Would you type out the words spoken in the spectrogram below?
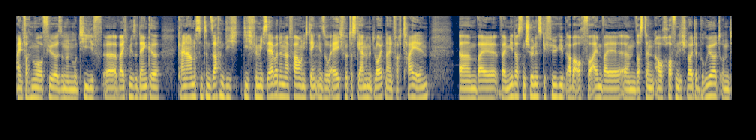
einfach nur für so ein Motiv, äh, weil ich mir so denke, keine Ahnung, das sind dann Sachen, die ich, die ich für mich selber dann erfahre und ich denke mir so, ey, ich würde das gerne mit Leuten einfach teilen, ähm, weil, weil mir das ein schönes Gefühl gibt, aber auch vor allem, weil ähm, das dann auch hoffentlich Leute berührt und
